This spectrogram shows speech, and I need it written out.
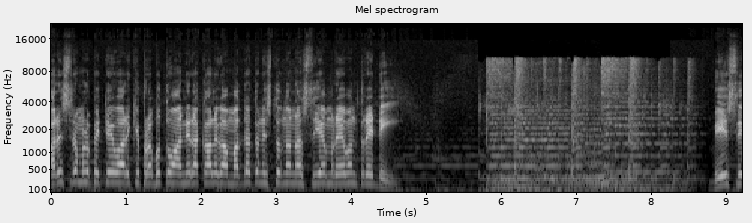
పరిశ్రమలు పెట్టేవారికి ప్రభుత్వం అన్ని రకాలుగా మద్దతునిస్తుందన్న సీఎం రేవంత్ రెడ్డి. బీసీ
